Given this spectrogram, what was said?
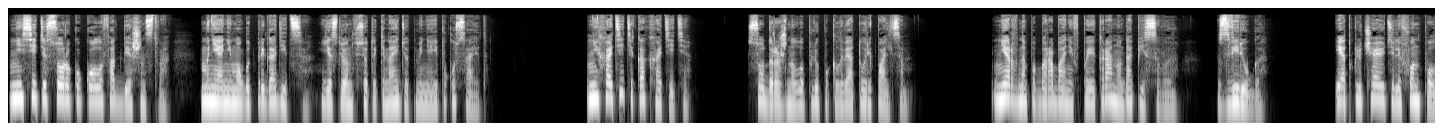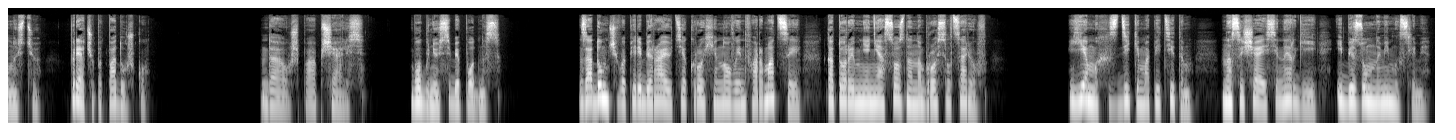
Несите сорок уколов от бешенства. Мне они могут пригодиться, если он все таки найдет меня и покусает. Не хотите, как хотите. Судорожно луплю по клавиатуре пальцем. Нервно побарабанив по экрану, дописываю. «Зверюга». И отключаю телефон полностью, прячу под подушку. Да уж, пообщались. Бубню себе под нос. Задумчиво перебираю те крохи новой информации, которые мне неосознанно бросил Царёв. Ем их с диким аппетитом, насыщаясь энергией и безумными мыслями.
